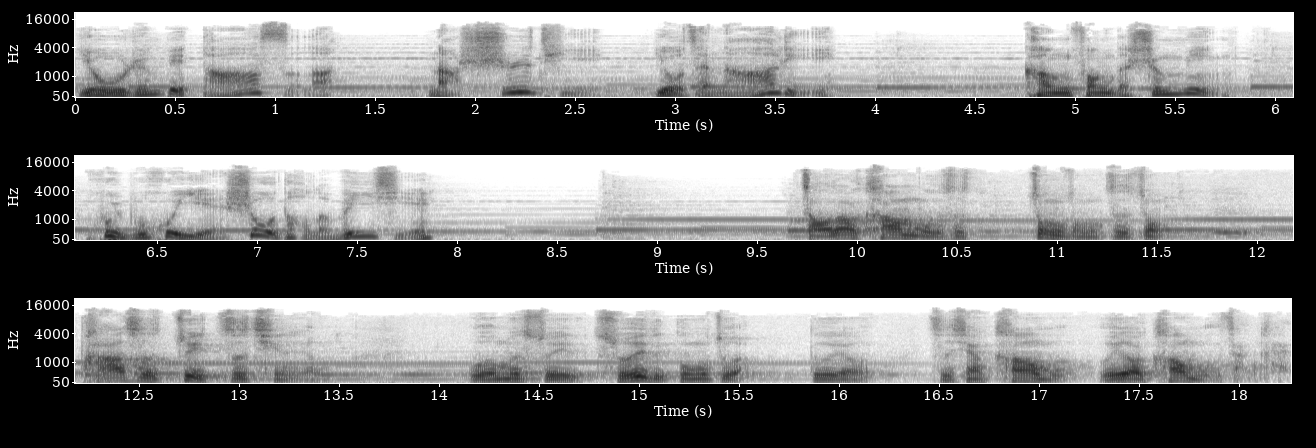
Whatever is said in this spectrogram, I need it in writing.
有人被打死了，那尸体又在哪里？康芳的生命会不会也受到了威胁？找到康母是重中之重，他是最知情人，我们所有所有的工作都要。指向康姆，围绕康姆展开。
